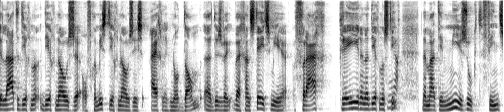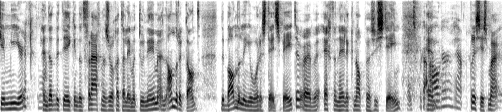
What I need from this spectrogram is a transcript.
te late diagno- diagnose of gemisdiagnose is eigenlijk not dan. Eh, dus wij, wij gaan steeds meer vraag creëren naar diagnostiek. Ja. Naarmate je meer zoekt, vind je meer. En dat betekent dat vraag naar zorg gaat alleen maar toenemen. Aan de andere kant, de behandelingen worden steeds beter. We hebben echt een hele knappe systeem. Mensen worden En- ouder. Ja. Precies, maar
